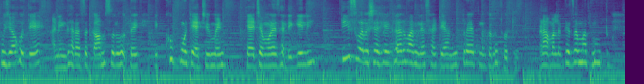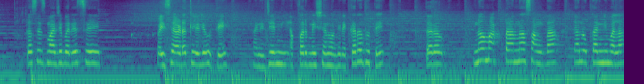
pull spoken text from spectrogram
पूजा होते आणि घराचं काम सुरू होतंय एक खूप मोठी अचिव्हमेंट याच्यामुळे झाली. गेली तीस वर्ष हे घर बांधण्यासाठी आम्ही प्रयत्न करत होतो. पण आम्हाला ते जमत नव्हतं. तसेच माझे बरेचसे पैसे अडकलेले होते आणि जे मी अफर्मेशन वगैरे करत होते तर न मागता न सांगता त्या लोकांनी मला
